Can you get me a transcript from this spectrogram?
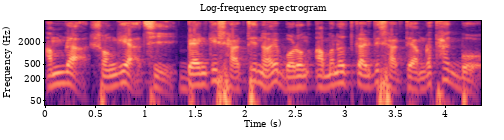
আমরা সঙ্গে আছি। ব্যাংকের স্বার্থে নয়, বরং আমানতকারীদের স্বার্থে আমরা থাকব।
